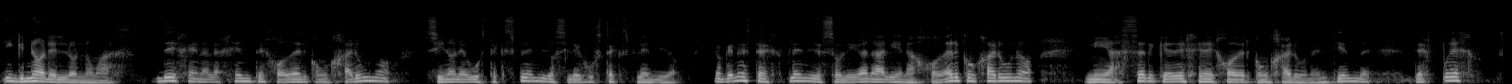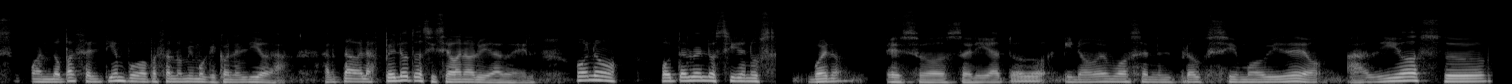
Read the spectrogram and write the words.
Ignórenlo nomás. Dejen a la gente joder con Haruno si no le gusta Espléndido, si les gusta Espléndido. Lo que no está espléndido es obligar a alguien a joder con Haruno, ni hacer que deje de joder con Haruno, ¿entiende? Después, cuando pasa el tiempo, va a pasar lo mismo que con el Dioda. Hartaba las pelotas y se van a olvidar de él. O no, o tal vez lo siguen usando. Bueno, eso sería todo y nos vemos en el próximo video. Adiós.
